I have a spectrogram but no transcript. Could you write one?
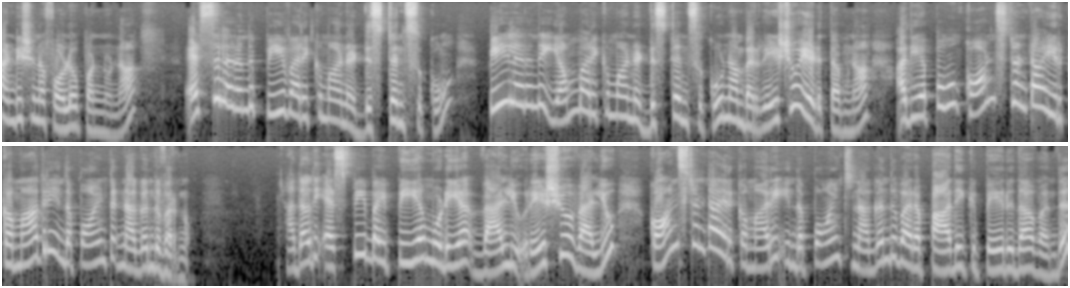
கண்டிஷனை ஃபாலோ பண்ணணும்னா எஸ்ஸிலிருந்து பி வரைக்குமான டிஸ்டன்ஸுக்கும் பியிலேருந்து எம் வரைக்குமான டிஸ்டன்ஸுக்கும் நம்ம ரேஷியோ எடுத்தோம்னா அது எப்பவும் கான்ஸ்டண்ட்டாக இருக்க மாதிரி இந்த பாயிண்ட் நகர்ந்து வரணும் அதாவது எஸ்பி பை பிஎம் உடைய வேல்யூ ரேஷியோ வேல்யூ கான்ஸ்டண்ட்டாக இருக்க மாதிரி இந்த பாயிண்ட் நகர்ந்து வர பாதைக்கு பேர் தான் வந்து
